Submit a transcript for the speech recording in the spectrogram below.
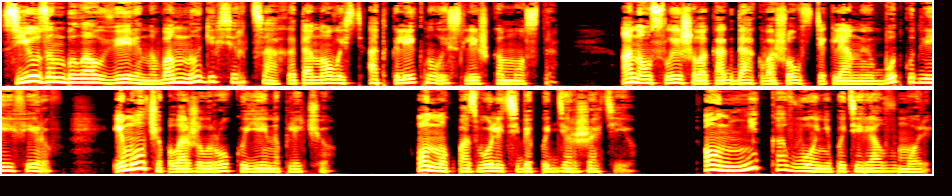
Сьюзан была уверена, во многих сердцах эта новость откликнулась слишком остро. Она услышала, как Дак вошел в стеклянную будку для эфиров и молча положил руку ей на плечо. Он мог позволить себе поддержать ее. Он никого не потерял в море.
